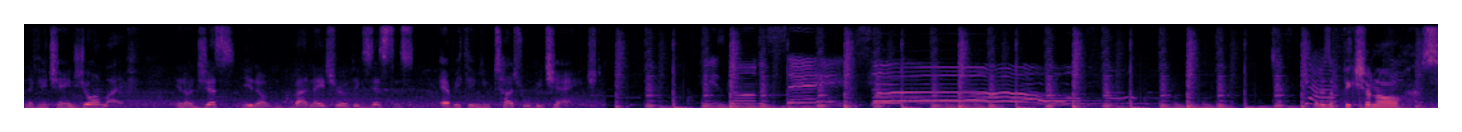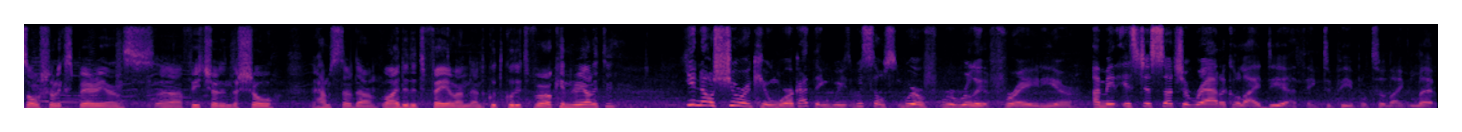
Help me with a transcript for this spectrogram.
And if you change your life, you know, just, you know, by nature of existence, everything you touch will be changed. Is a fictional social experience uh, featured in the show Hamsterdam. Why did it fail and, and could, could it work in reality? You know, sure it can work. I think we, we're so we're we're really afraid here. I mean, it's just such a radical idea. I think to people to like let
